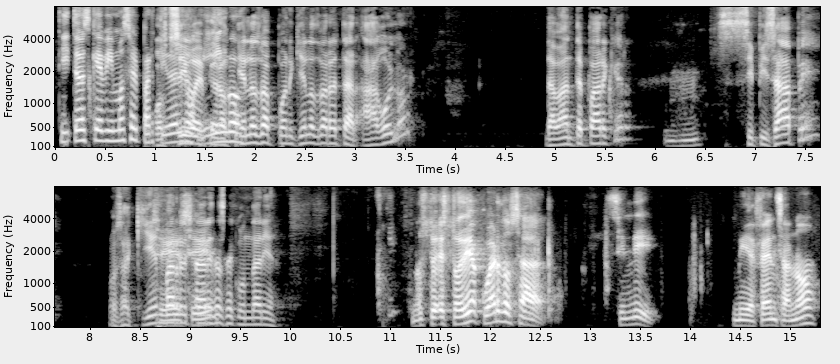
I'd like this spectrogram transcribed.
Tito, es que vimos el partido Pues sí, del domingo. pero ¿quién los va a poner? ¿Quién los va a retar? ¿Agolor? ¿Davante Parker? Ujú. ¿Zipizape? O sea, ¿quién Sí, va a retar sí. esa secundaria? No estoy, estoy de acuerdo, o sea, Cindy, mi defensa, ¿no?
